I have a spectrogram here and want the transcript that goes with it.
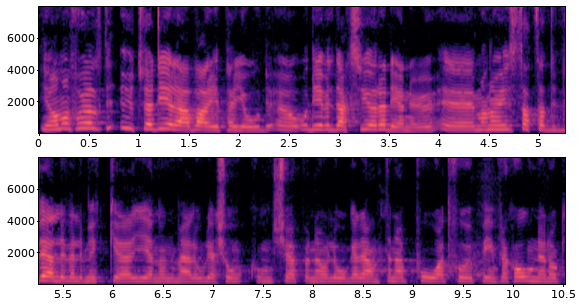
Ja, man får alltid utvärdera varje period eh, och det är väl dags att göra det nu. Eh, man har ju satsat väldigt, väldigt mycket genom de här obligationsköpen och låga räntorna på att få upp inflationen och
